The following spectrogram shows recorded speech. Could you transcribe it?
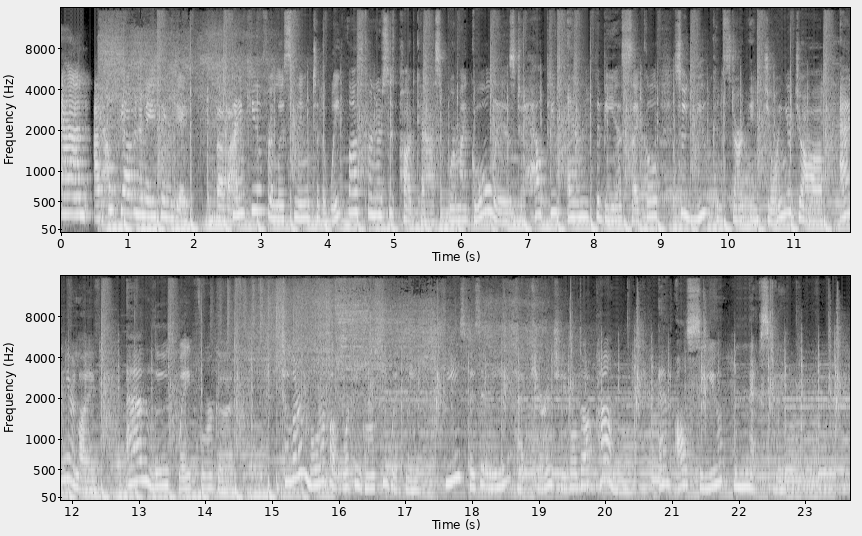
And I hope you have an amazing day. Bye bye. Thank you for listening to the Weight Loss for Nurses podcast, where my goal is to help you end the BS cycle so you can start enjoying your job and your life and lose weight for good. To learn more about working closely with me, please visit me at karenschaible.com. And I'll see you next week.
